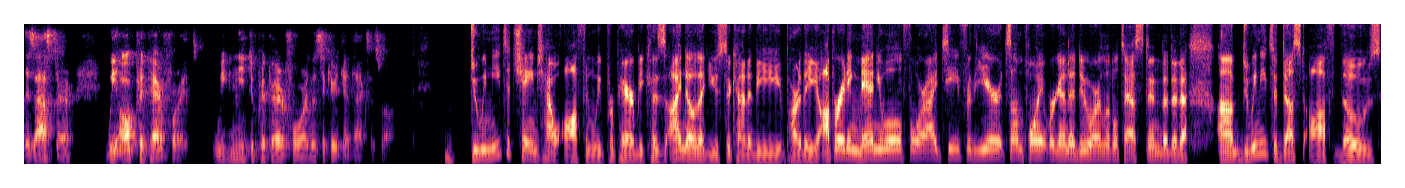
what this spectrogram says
disaster. We all prepare for it. We need to prepare for the security attacks as well do we need to change how often we prepare? Because I know that used to kind of be part of the operating manual for IT for the year. At some point, we're going to do our little test and da da da. Um, do we need to dust off those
